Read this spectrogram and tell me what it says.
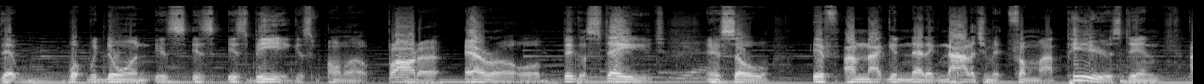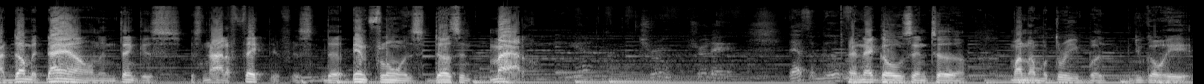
that what we're doing is is is big it's on a broader era or bigger stage Yeah. and so if I'm not getting that acknowledgement from my peers, then I dumb it down and think it's it's not effective. It's the influence doesn't matter. Yeah, true, true that. That's a good one. And that goes into my number three, but you go ahead.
